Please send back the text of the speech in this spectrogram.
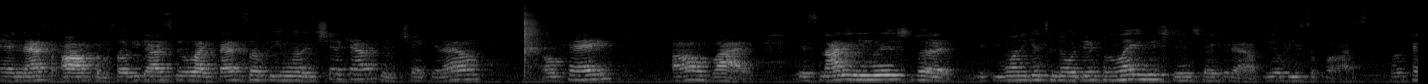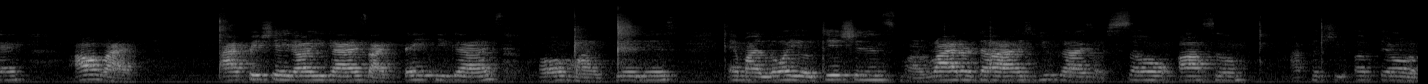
and that's awesome. So if you guys feel like that's something you want to check out, then check it out. Okay? All right. It's not in English, but if you want to get to know a different language, then check it out. You'll be surprised. Okay? All right. I appreciate all you guys. I thank you guys. Oh my goodness. And my loyal additions, my ride or dies. You guys are so awesome. I put you up there on a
